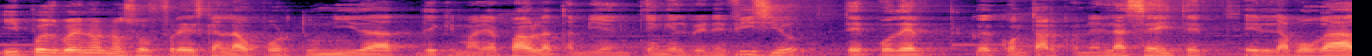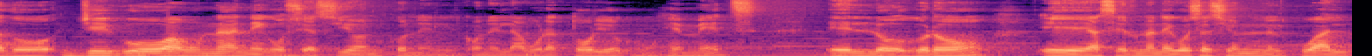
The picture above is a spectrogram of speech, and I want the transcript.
y pues bueno, nos ofrezcan la oportunidad de que María Paula también tenga el beneficio de poder contar con el aceite. El abogado llegó a una negociación con el, con el laboratorio, con Gemets. Él logró eh, hacer una negociación en la cual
